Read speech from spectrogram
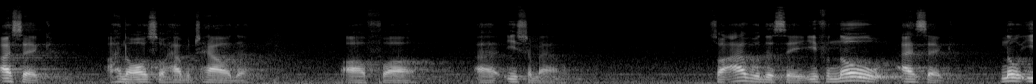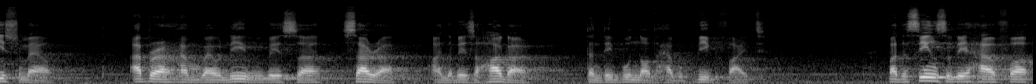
Isaac, and also have a child of uh, uh, Ishmael. So I would say, if no Isaac, no Ishmael, Abraham will live with uh, Sarah and with Hagar, then they would not have a big fight. But since they have uh,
